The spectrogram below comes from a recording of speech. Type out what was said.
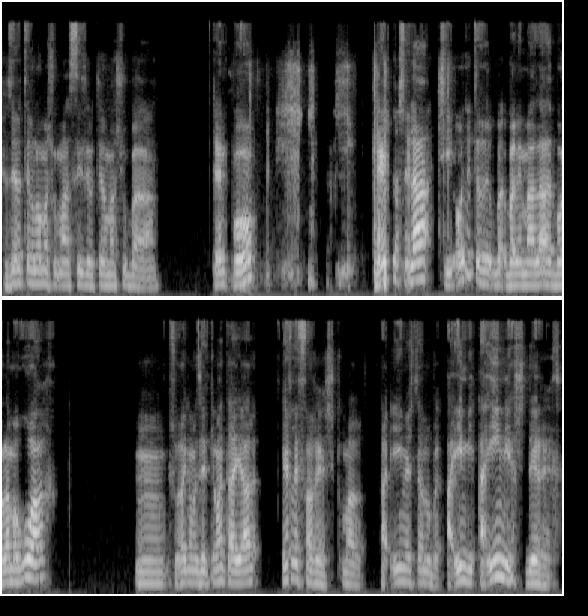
שזה יותר לא משהו מעשי, זה יותר משהו ב... כן, פה. ויש את השאלה שהיא עוד יותר בלמעלה, בעולם הרוח, אמ, שאולי גם לזה התכוונת, אייל, איך לפרש, כלומר, האם יש לנו, האם, האם יש דרך,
